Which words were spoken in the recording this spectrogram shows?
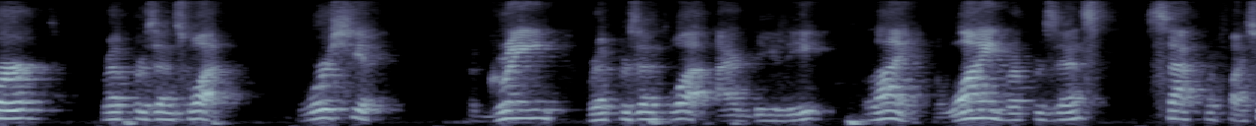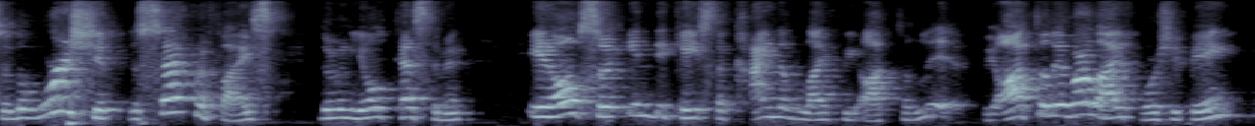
burnt represents what? Worship. The grain represents what? Our daily life. The wine represents sacrifice. So the worship, the sacrifice during the Old Testament, it also indicates the kind of life we ought to live. We ought to live our life worshiping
